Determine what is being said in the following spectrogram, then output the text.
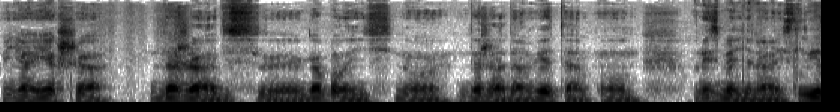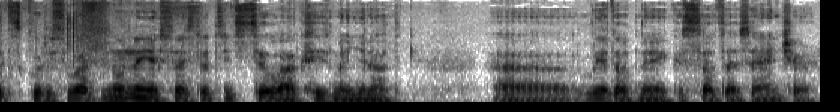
viņā iekšā dažādas e, gabaliņas no dažādām vietām un, un izmēģinājis lietas, kuras var, nu, neiesaistot cits cilvēks, izmēģināt uh, lietotnē, kas saucās Anchor.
